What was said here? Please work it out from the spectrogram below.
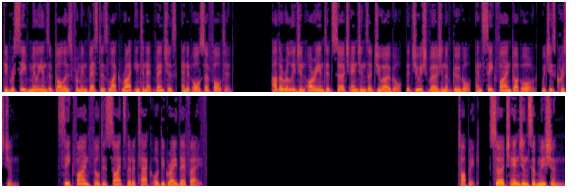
did receive millions of dollars from investors like Rite Internet Ventures, and it also faltered. Other religion-oriented search engines are Jewogle, the Jewish version of Google, and SeekFind.org, which is Christian. SeekFind filters sites that attack or degrade their faith. Topic: Search engine submission.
